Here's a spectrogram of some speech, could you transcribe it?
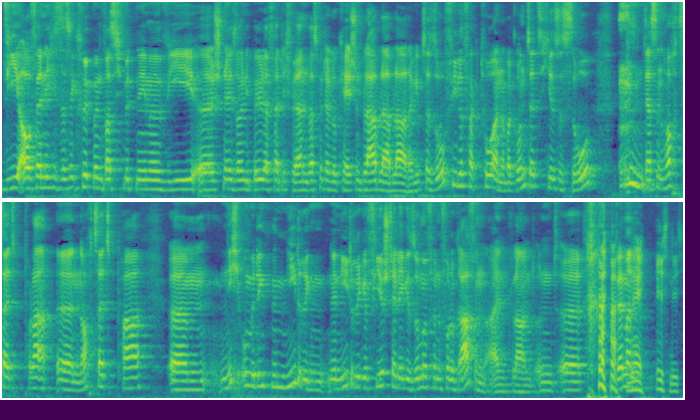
wie aufwendig ist das Equipment, was ich mitnehme, wie äh, schnell sollen die Bilder fertig werden, was mit der Location, bla bla bla. Da gibt es ja so viele Faktoren, aber grundsätzlich ist es so, dass ein, Hochzeitspla äh, ein Hochzeitspaar ähm, nicht unbedingt eine, niedrigen, eine niedrige vierstellige Summe für einen Fotografen einplant. Und äh, wenn man. nee, ich nicht.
